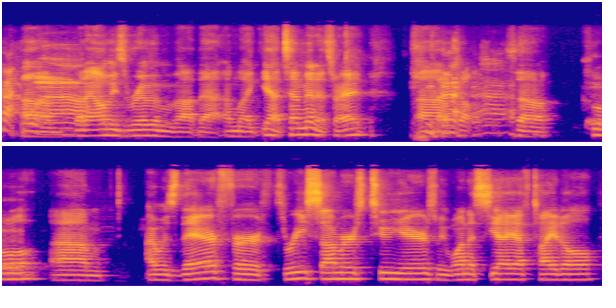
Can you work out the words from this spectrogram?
wow. but I always rib him about that. I'm like, yeah, 10 minutes, right? Um, so cool. Um, I was there for three summers, two years. We won a CIF title.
